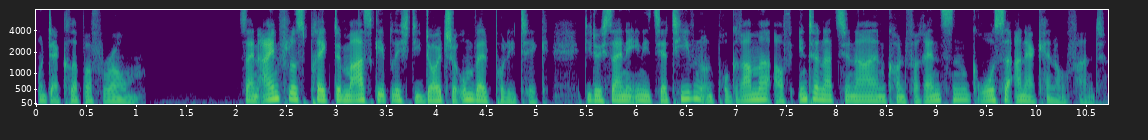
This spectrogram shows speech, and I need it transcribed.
und der Club of Rome. Sein Einfluss prägte maßgeblich die deutsche Umweltpolitik, die durch seine Initiativen und Programme auf internationalen Konferenzen große Anerkennung fand.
